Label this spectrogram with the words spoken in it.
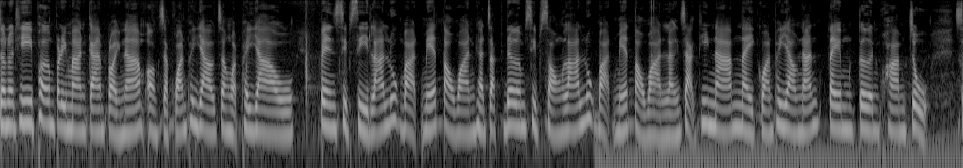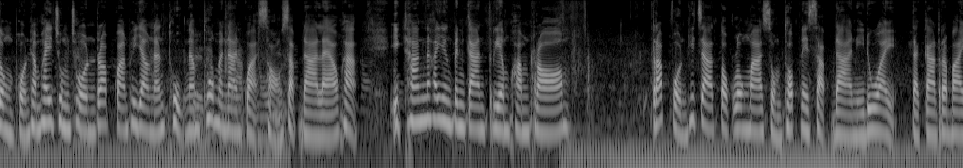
เจ้าหน้าที่เพิ่มปริมาณการปล่อยน้ำออกจากกวานพะเยาจังหวัดพะเยาเป็น 14 ล้านลูกบาทเมตรต่อวันค่ะ จากเดิม 12 ล้านลูกบาทเมตรต่อวัน หลังจากที่น้ำในกวานพะเยานั้นเต็มเกินความจุ ส่งผลทำให้ชุมชน รอบกวานพะเยานั้นถูกน้ำท่วมมานานกว่า 2 สัปดาห์แล้วค่ะ อีกทั้งนะคะยังเป็นการเตรียมความพร้อม รับฝนที่จะตกลงมาสมทบในสัปดาห์นี้ด้วย แต่การระบาย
